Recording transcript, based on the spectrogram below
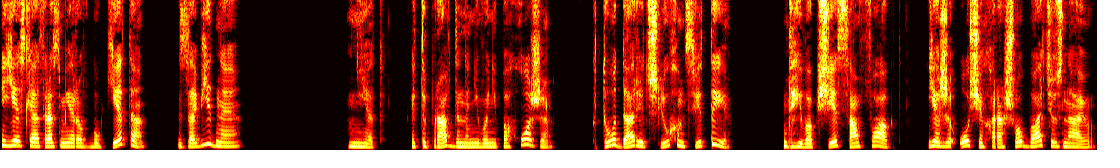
Если от размеров букета, завидное. Нет, это правда на него не похоже. Кто дарит шлюхам цветы? Да и вообще сам факт. Я же очень хорошо батю знаю.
